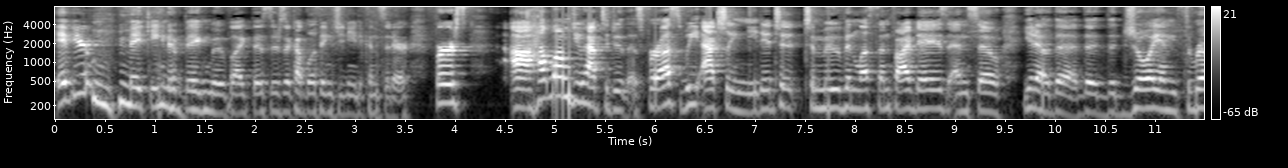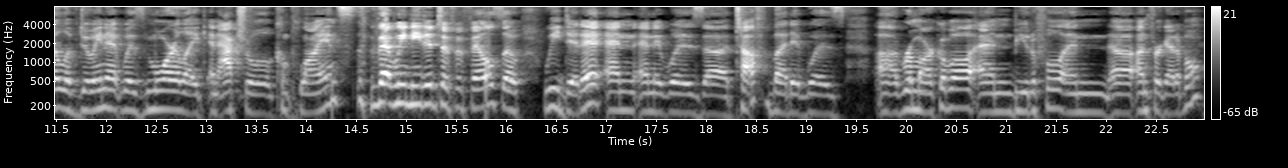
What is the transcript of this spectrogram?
if you're making a big move like this, there's a couple of things you need to consider. First, uh, how long do you have to do this? For us, we actually needed to, to move in less than five days. And so, you know, the, the, the joy and thrill of doing it was more like an actual compliance that we needed to fulfill. So we did it and, and it was, uh, tough, but it was, uh, remarkable and beautiful and, uh, unforgettable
